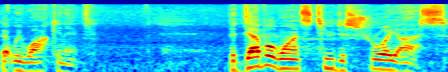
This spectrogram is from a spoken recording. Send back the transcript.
that we walk in it. The devil wants to destroy us.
